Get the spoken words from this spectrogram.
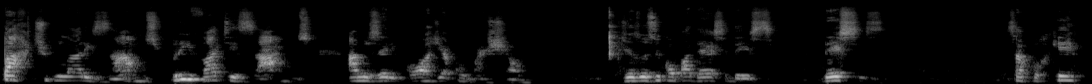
particularizarmos, privatizarmos a misericórdia e a compaixão. Jesus se compadece desse, desses. Sabe por quê?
